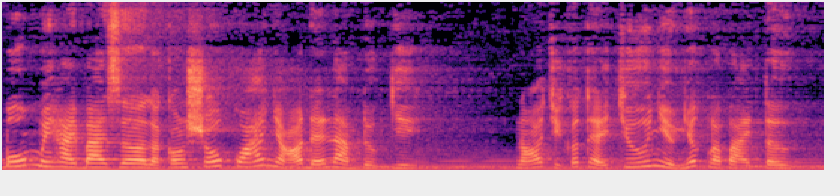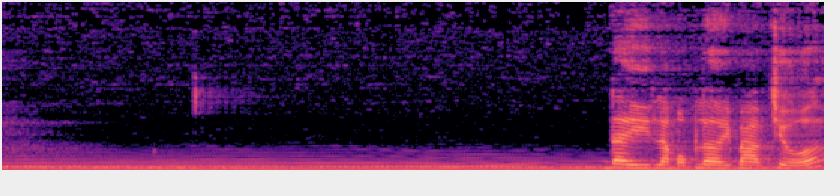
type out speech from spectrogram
42 ba giờ là con số quá nhỏ để làm được gì? Nó chỉ có thể chứa nhiều nhất là vài từ. Đây là một lời bào chữa.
